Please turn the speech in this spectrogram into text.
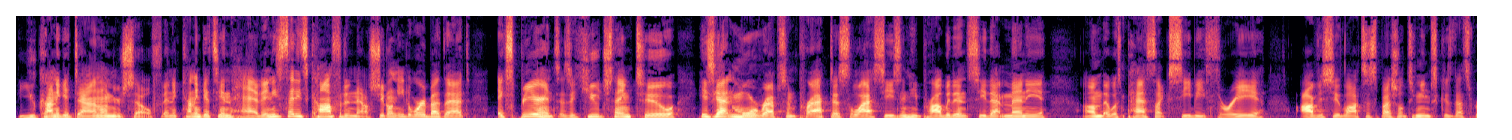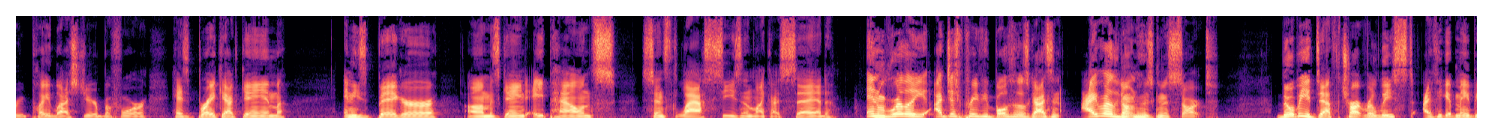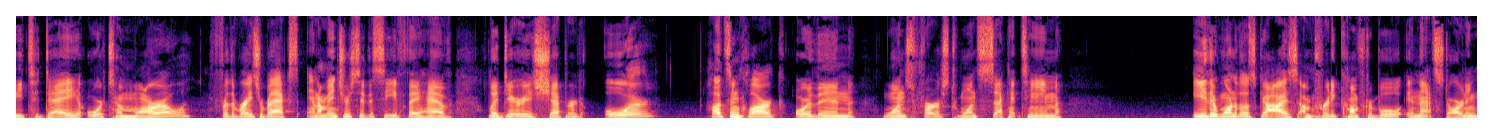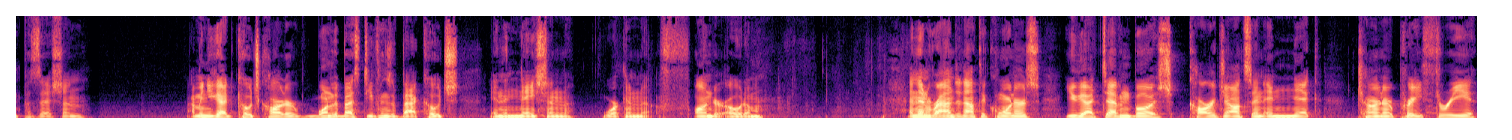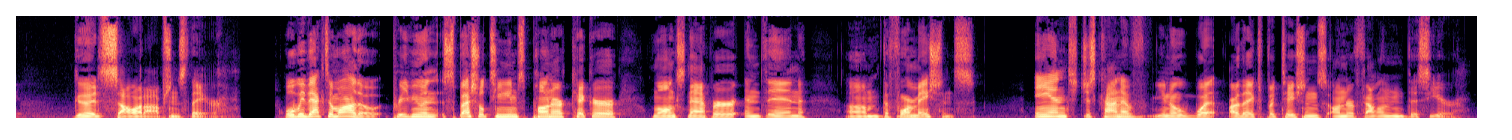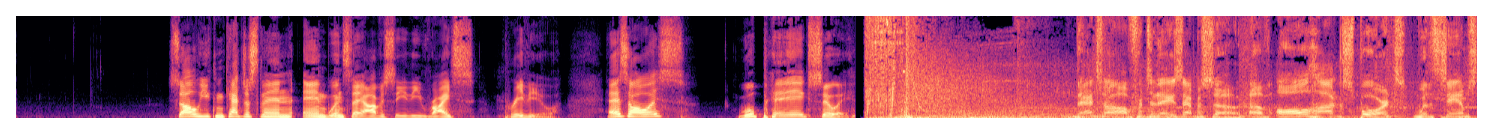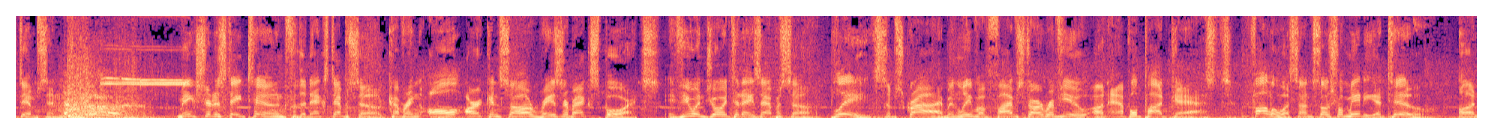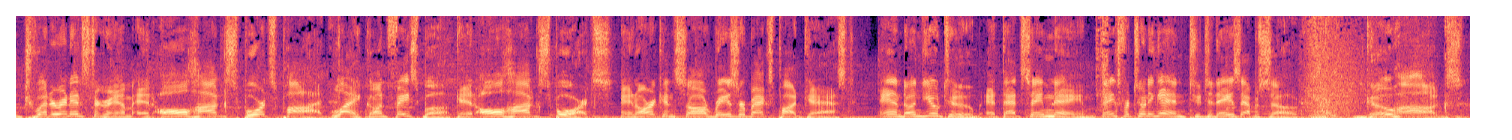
you kind of get down on yourself and it kind of gets you in the head. And he said he's confident now, so you don't need to worry about that. Experience is a huge thing, too. He's gotten more reps in practice. Last season, he probably didn't see that many um, that was past like CB3. Obviously, lots of special teams because that's where he played last year before his breakout game. And he's bigger, um, has gained eight pounds since last season, like I said. And really, I just previewed both of those guys, and I really don't know who's going to start. There'll be a depth chart released. I think it may be today or tomorrow for the Razorbacks, and I'm interested to see if they have LaDarrius Shepard or Hudson Clark, or then one's first, one's second team. Either one of those guys, I'm pretty comfortable in that starting position. I mean, you got Coach Carter, one of the best defensive back coach in the nation, working f- under Odom. And then rounding out the corners, you got Devin Bush, Khari Johnson, and Nick Turner. Pretty three good, solid options there. We'll be back tomorrow, though, previewing special teams, punter, kicker, long snapper, and then um, the formations. And just kind of, you know, what are the expectations under Fountain this year. So you can catch us then, and Wednesday, obviously, the Rice preview. As always, we'll Pig Sooie. That's all for today's episode of All Hog Sports with Sam Stimson. Make sure to stay tuned for the next episode covering all Arkansas Razorback sports. If you enjoyed today's episode, please subscribe and leave a five star review on Apple Podcasts. Follow us on social media too. On Twitter and Instagram at All Hog Sports Pod. Like on Facebook at All Hog Sports and Arkansas Razorbacks Podcast and on YouTube at that same name. Thanks for tuning in to today's episode. Go Hogs!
